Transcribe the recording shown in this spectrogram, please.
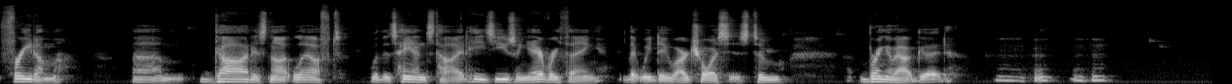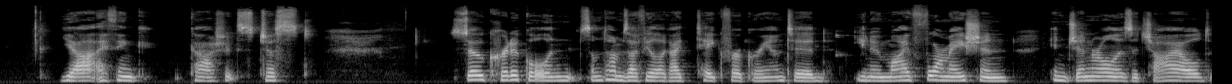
freedom, um, God is not left with his hands tied. He's using everything that we do, our choices, to bring about good. Mm-hmm, mm-hmm. Yeah, I think, gosh, it's just so critical. And sometimes I feel like I take for granted, you know, my formation in general as a child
